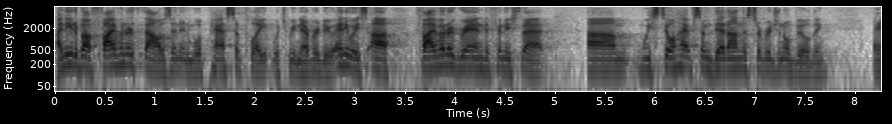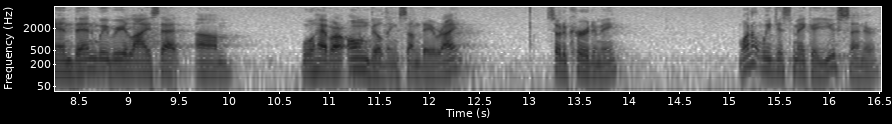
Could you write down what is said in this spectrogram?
I need about 500,000 and we'll pass a plate, which we never do. Anyways, uh, 500 grand to finish that. Um, we still have some debt on this original building. And then we realize that um, we'll have our own building someday, right? So it occurred to me why don't we just make a youth center,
